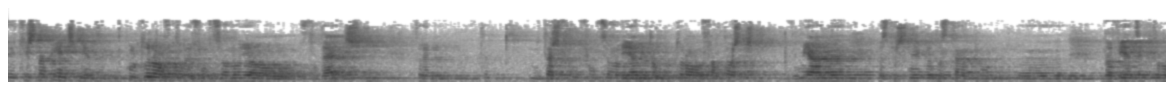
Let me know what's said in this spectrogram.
jakieś napięcie między kulturą, w której funkcjonują studenci, w której też funkcjonujemy, tą kulturą otwartości, wymiany, bezpośredniego dostępu e, do wiedzy, którą,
